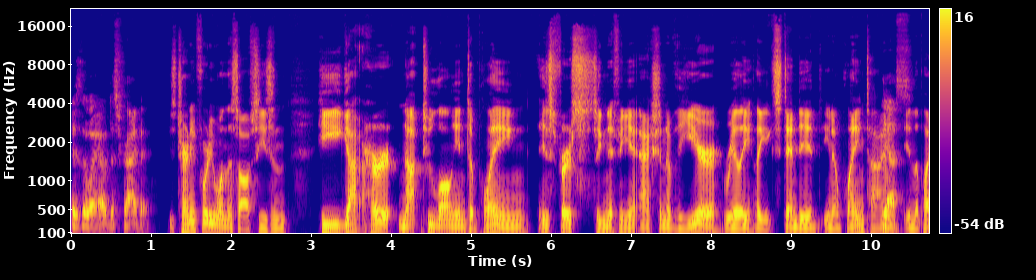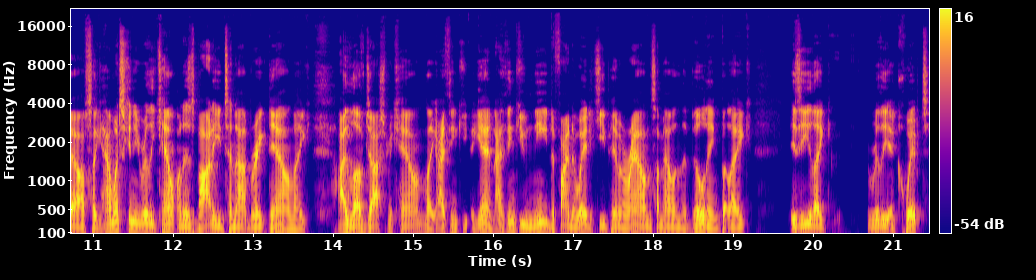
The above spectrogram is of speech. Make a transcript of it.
Is the way I would describe it. He's turning 41 this offseason. He got hurt not too long into playing his first significant action of the year, really, like extended, you know, playing time Yes. in the playoffs. Like, how much can he really count on his body to not break down? Like, I love Josh McCown. Like, I think, again, I think you need to find a way to keep him around somehow in the building. But, like, is he, like, really equipped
